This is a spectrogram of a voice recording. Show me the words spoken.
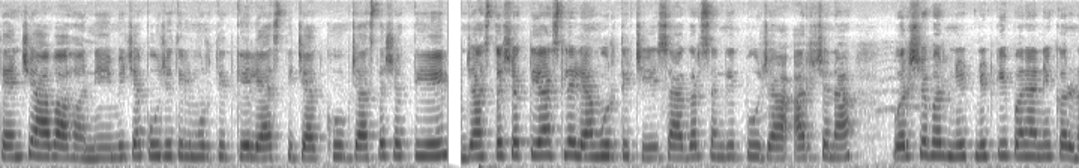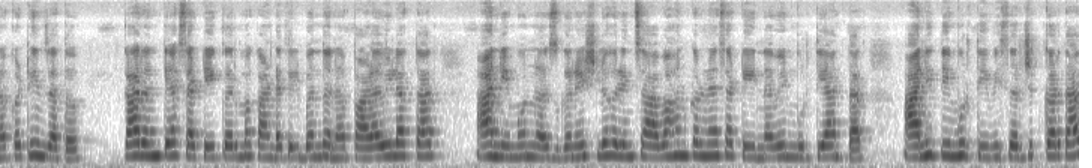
त्यांचे आवाहन नेहमीच्या पूजेतील मूर्तीत केल्यास तिच्यात खूप जास्त शक्ती येईल. जास्त शक्ती असलेल्या मूर्तीची सागर संगीत पूजा अर्चना वर्षभर नीटनिटकीपणाने करणं कठीण जातं. कारण त्यासाठी कर्मकांडातील बंधनं पाळावी लागतात आणि म्हणूनच गणेश लहरींचं आवाहन करण्यासाठी नवीन मूर्ती आणतात आणि ती मूर्ती विसर्जित करतात.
